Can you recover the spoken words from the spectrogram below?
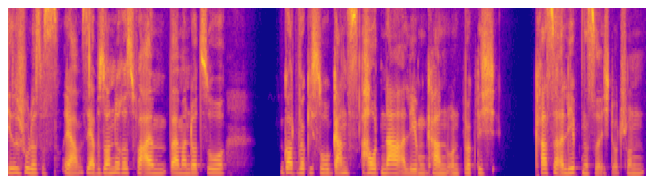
diese Schule ist was ja, sehr Besonderes, vor allem weil man dort so Gott wirklich so ganz hautnah erleben kann und wirklich krasse Erlebnisse ich dort schon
